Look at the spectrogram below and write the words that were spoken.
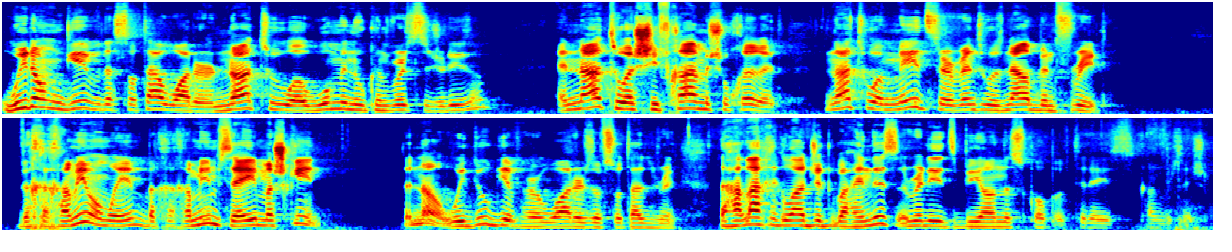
we don't give the sotah water not to a woman who converts to Judaism, and not to a shifcha meshucheret, not to a maidservant who has now been freed. The chachamim omrim, but chachamim say mashkin. That no, we do give her waters of sotah to drink. The halachic logic behind this already it's beyond the scope of today's conversation.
